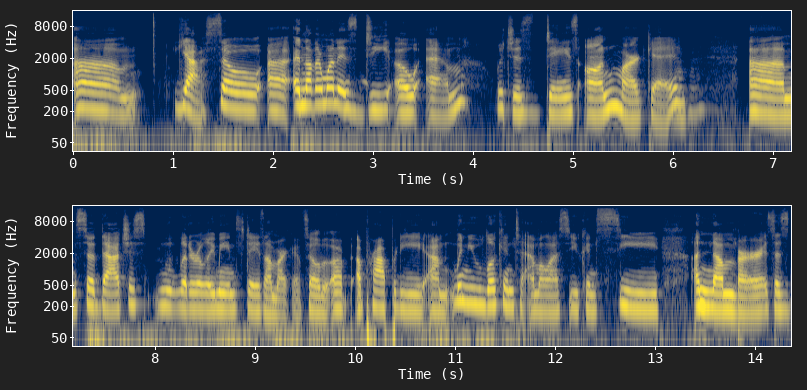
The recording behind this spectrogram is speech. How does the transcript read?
Um, yeah, so uh, another one is DOM, which is Days on Market. Mm-hmm. Um, so that just literally means days on market. So a, a property, um, when you look into MLS, you can see a number. It says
